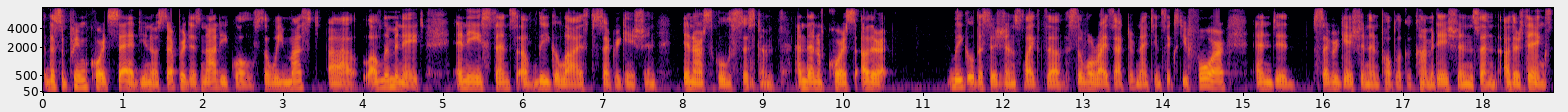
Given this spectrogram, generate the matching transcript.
the Supreme Court said, you know, separate is not equal. So we must uh, eliminate any sense of legalized segregation in our school system. And then, of course, other legal decisions like the Civil Rights Act of 1964 ended segregation in public accommodations and other things.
